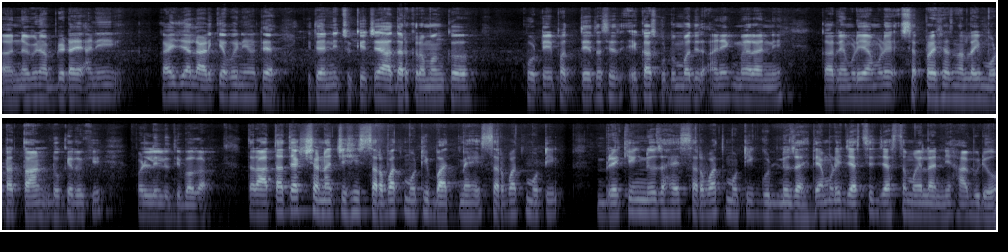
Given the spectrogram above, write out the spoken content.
नवीन अपडेट आहे आणि काही ज्या लाडक्या बहिणी होत्या की त्यांनी चुकीचे आधार क्रमांक खोटे पत्ते तसेच एकाच कुटुंबातील अनेक महिलांनी करण्यामुळे यामुळे स प्रशासनालाही मोठा ताण डोकेदुखी पडलेली होती बघा. तर आता त्या क्षणाची ही सर्वात मोठी बातमी आहे सर्वात मोठी ब्रेकिंग न्यूज आहे सर्वात मोठी गुड न्यूज आहे. त्यामुळे जास्तीत जास्त महिलांनी हा व्हिडिओ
